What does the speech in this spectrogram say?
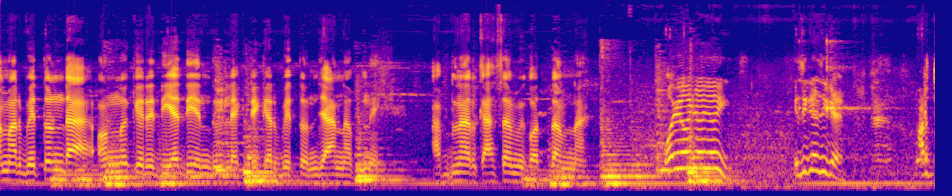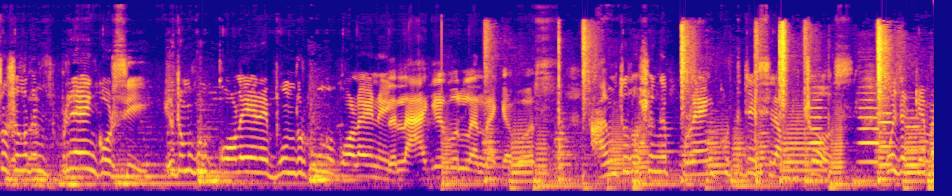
আমার বেতনটা অন্য করে দিয়া দিয়েন দুই লাখ টাকার বেতন যান আপনি। আপনার কাছে আমি করতাম না। ওই ওই ওই ওই। এদিকে এদিকে। আর তোর সঙ্গে তো আমি প্রেম করছি। এটা আমার কোনো কলাই নেই বন্ধুর কোনো কলাই নেই। তাহলে আগে বললাম না কে বস। আমি তো তোর সঙ্গে প্রেম করতে চাইছিলাম বুঝছস? ওই যে ক্যামেরা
